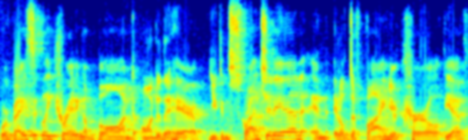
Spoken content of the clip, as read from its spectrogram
We're basically creating a bond onto the hair. You can scrunch it in and it'll define your curl. If you have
